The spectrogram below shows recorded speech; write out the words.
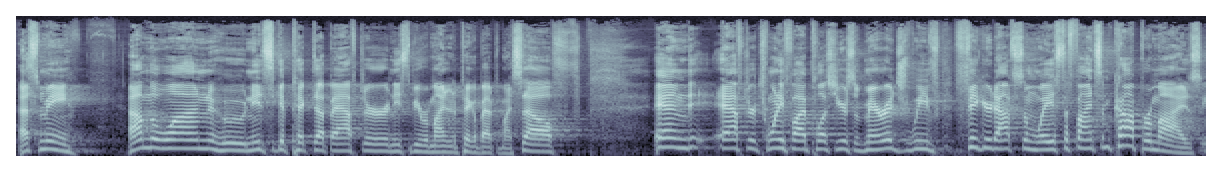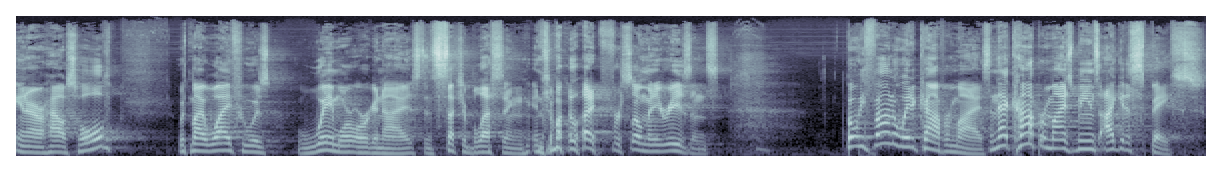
That's me. I'm the one who needs to get picked up after, needs to be reminded to pick up after myself. And after 25 plus years of marriage, we've figured out some ways to find some compromise in our household with my wife, who is way more organized and such a blessing into my life for so many reasons. But we found a way to compromise, and that compromise means I get a space.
